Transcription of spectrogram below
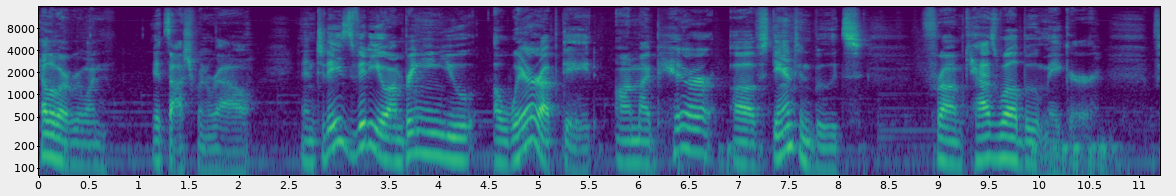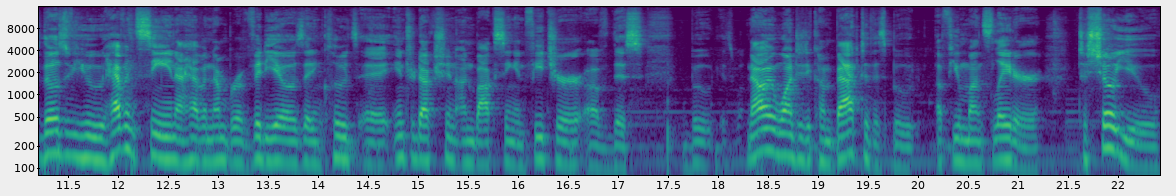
Hello everyone, it's Ashwin Rao. In today's video, I'm bringing you a wear update on my pair of Stanton boots from Caswell Bootmaker. For those of you who haven't seen, I have a number of videos that includes an introduction, unboxing, and feature of this boot. Now I wanted to come back to this boot a few months later to show you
